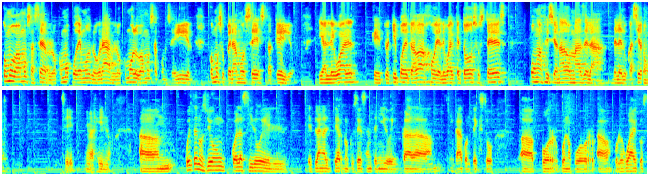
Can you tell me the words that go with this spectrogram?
cómo vamos a hacerlo, cómo podemos lograrlo, cómo lo vamos a conseguir, cómo superamos esto, aquello. Y al igual que tu equipo de trabajo y al igual que todos ustedes, un aficionado más de la, de la educación. Sí, me imagino. cuéntanos, John, cuál ha sido el, el, plan alterno que ustedes han tenido en cada, en cada contexto Ah, por, bueno, por, uh, por los huaicos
